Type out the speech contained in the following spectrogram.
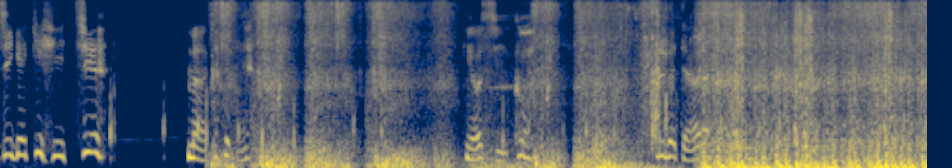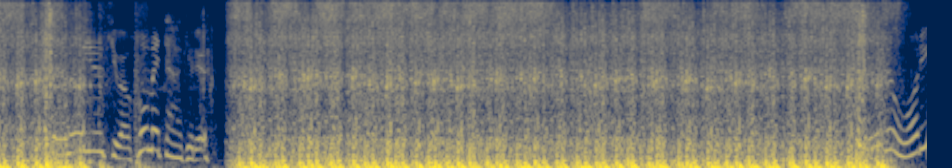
一撃必中。任せてよし行こう。すべて新たなその勇気は褒めてあげる。これで終わり？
